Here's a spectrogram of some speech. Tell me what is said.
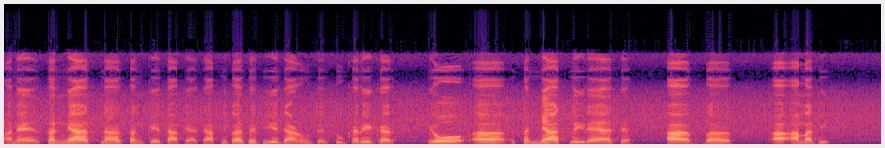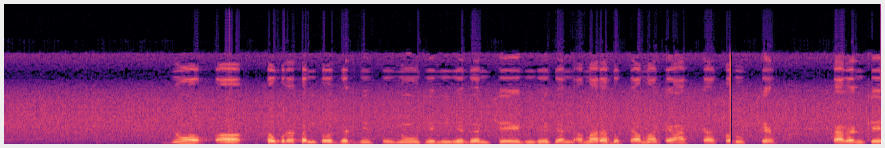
અને સંન્યાસના સંકેત આપ્યા છે. આપની પાસેથી એ જાણવું છે શું ખરેખર અ, સંન્યાસ લઈ રહ્યા છે? આમાંથી? જો સૌ પ્રથમ તો જગદીશભાઈનું જે નિવેદન છે એ નિવેદન અમારા બધા માટે આસ્થા સ્વરૂપ છે. કારણ કે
